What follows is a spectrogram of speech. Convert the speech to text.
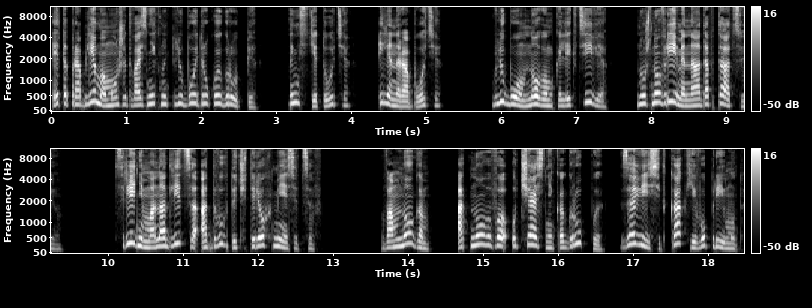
Эта проблема может возникнуть в любой другой группе, в институте или на работе. В любом новом коллективе нужно время на адаптацию. В среднем она длится от двух до четырех месяцев. Во многом от нового участника группы зависит, как его примут.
